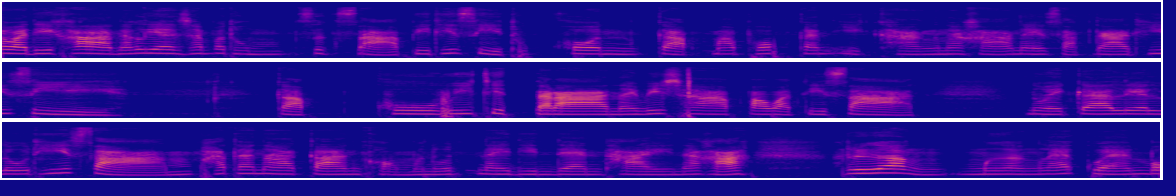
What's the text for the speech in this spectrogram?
สวัสดีค่ะ นักเรียนชั้นประถมศึกษาปีที่ 4 ทุกคนกลับมาพบกันอีกครั้งนะคะ ในสัปดาห์ที่ 4 กับครูวิจิตราในวิชาประวัติศาสตร์ หน่วยการเรียนรู้ที่ 3 พัฒนาการของมนุษย์ในดินแดนไทยนะคะ เรื่องเมืองและแคว้นโบ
